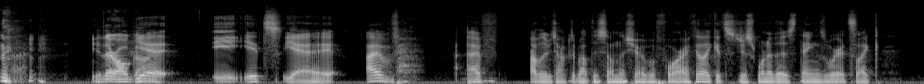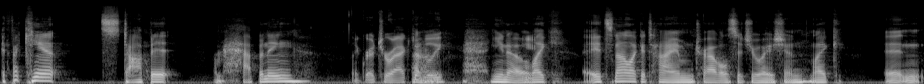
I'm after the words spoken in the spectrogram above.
yeah, they're all gone. Yeah, it's yeah. I've I've probably talked about this on the show before. I feel like it's just one of those things where it's like if I can't stop it from happening, like retroactively. you know, like it's not like a time travel situation. Like and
